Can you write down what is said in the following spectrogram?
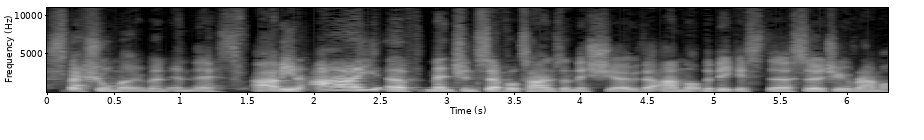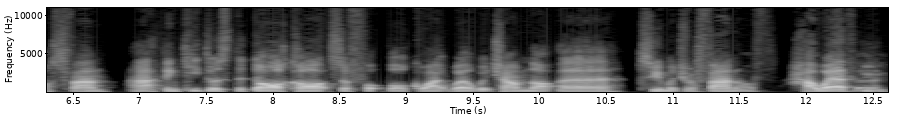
special moment in this. I mean, I have mentioned several times on this show that I'm not the biggest uh, Sergio Ramos fan. I think he does the dark arts of football quite well, which I'm not uh, too much of a fan of. However, Mm.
